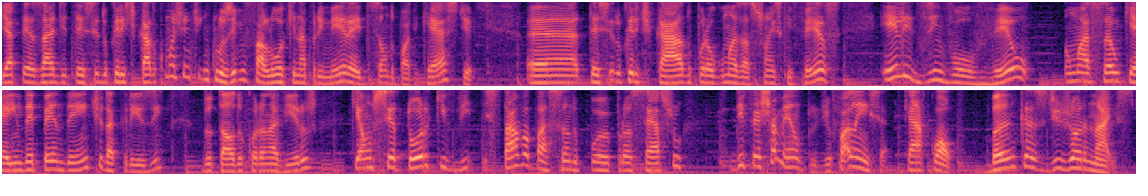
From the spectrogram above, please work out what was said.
e apesar de ter sido criticado, como a gente inclusive falou aqui na primeira edição do podcast, é, ter sido criticado por algumas ações que fez, ele desenvolveu uma ação que é independente da crise do tal do coronavírus, que é um setor que vi, estava passando por processo de fechamento, de falência, que é a qual? Bancas de jornais.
